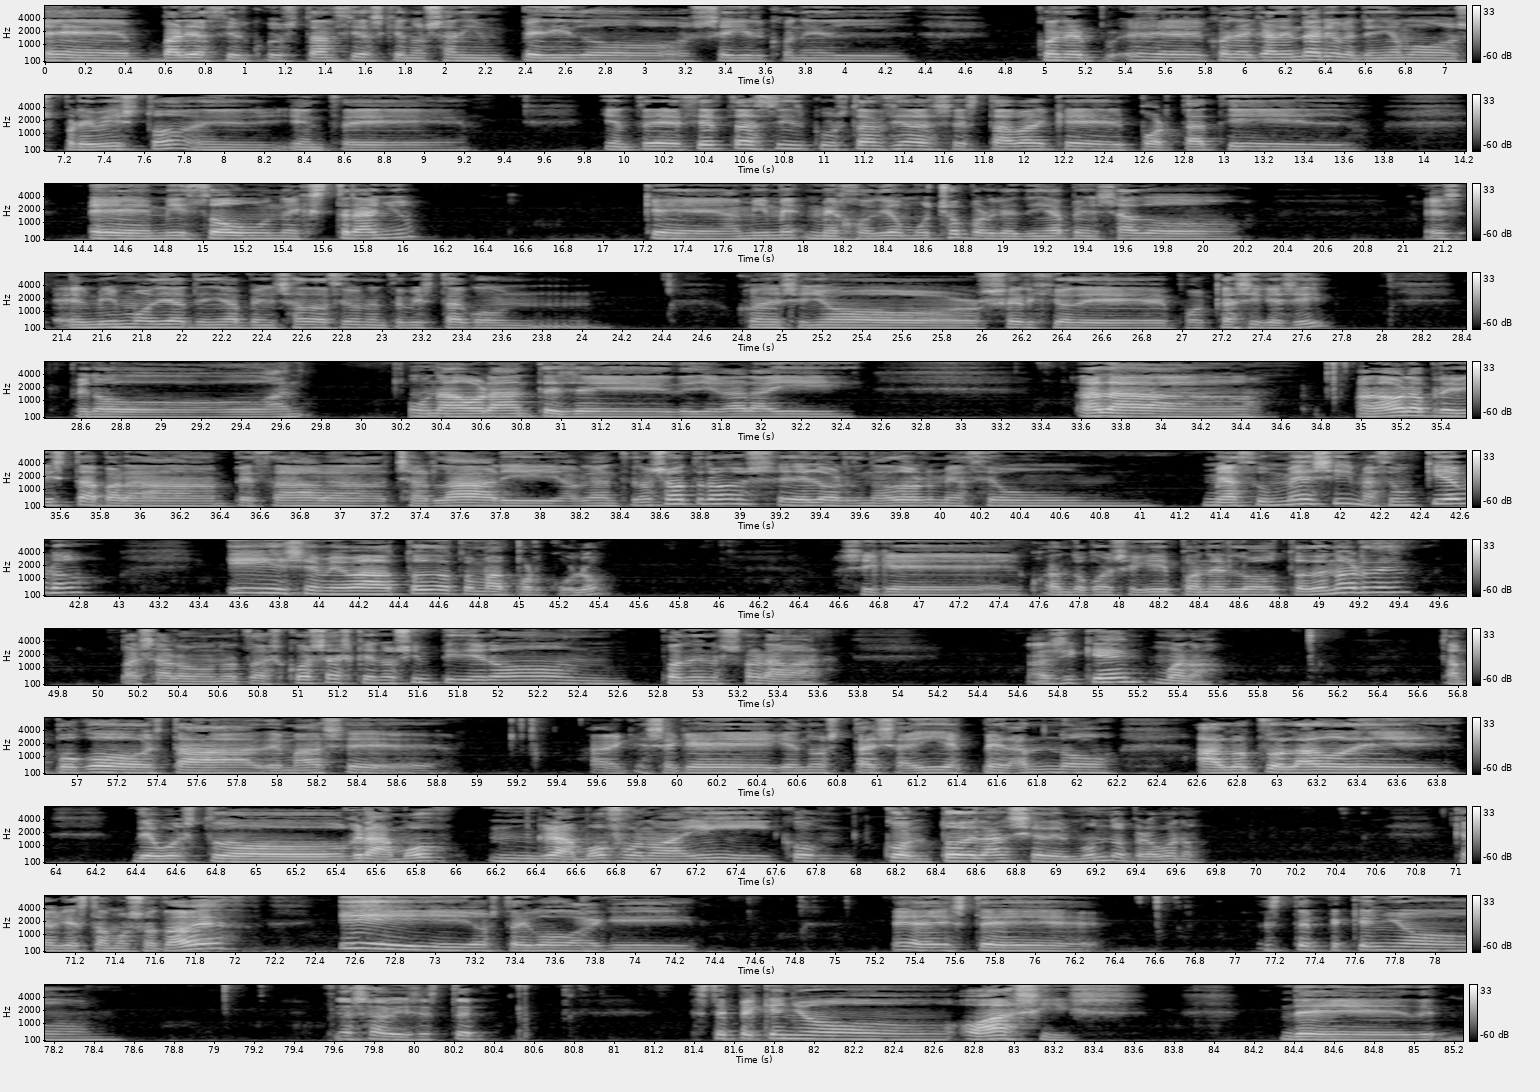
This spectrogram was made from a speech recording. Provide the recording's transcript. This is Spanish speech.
eh, varias circunstancias que nos han impedido seguir con el con el, eh, con el calendario que teníamos previsto eh, y entre y entre ciertas circunstancias estaba que el portátil me hizo un extraño que a mí me, me, jodió mucho porque tenía pensado es, el mismo día tenía pensado hacer una entrevista con con el señor Sergio de Por Casi que sí, pero una hora antes de, llegar ahí a la, a la hora prevista para empezar a charlar y hablar entre nosotros, el ordenador me hace un me hace un Messi, me hace un quiebro y se me va todo a tomar por culo. Así que cuando conseguí ponerlo todo en orden, pasaron otras cosas que nos impidieron ponernos a grabar. Así que, bueno, tampoco está de más. Eh, a ver, que sé que, no estáis ahí esperando al otro lado de, de vuestro gramófono ahí con, con todo el ansia del mundo, pero bueno, que aquí estamos otra vez y os traigo aquí eh, este este pequeño ya sabéis este este pequeño oasis de,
